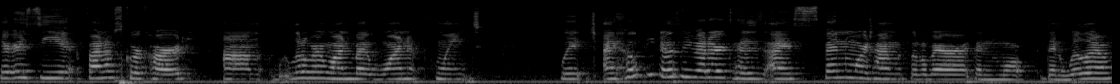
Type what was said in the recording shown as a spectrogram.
there is the final scorecard. Um, Little Bear won by one point, which I hope he knows me better because I spend more time with Little Bear than more than Willow.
